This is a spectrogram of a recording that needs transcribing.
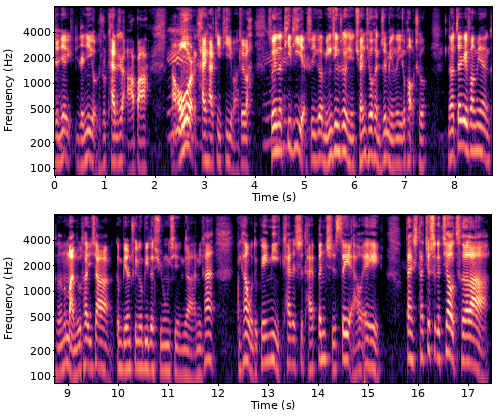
人家人家有的时候开的是 R 八，啊，偶尔开一下 T T 嘛，对吧？所以呢，T T 也是一个明星车型，全球很知名的一个跑车。那在这方面，可能能满足他一下跟别人吹牛逼的虚荣心，对吧？你看，你看我的闺蜜开的是台奔驰 C L A。但是它就是个轿车啦，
